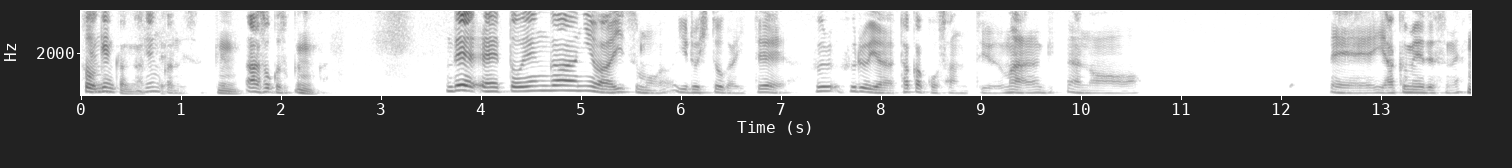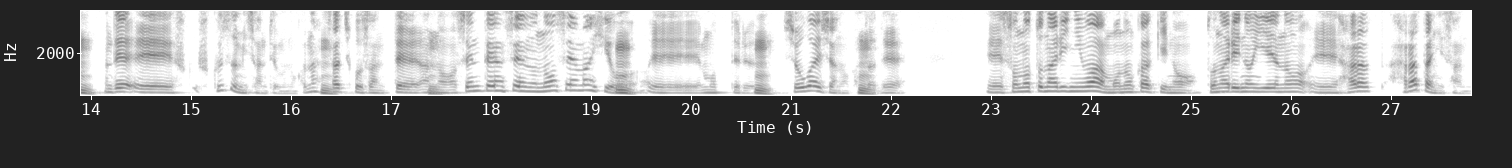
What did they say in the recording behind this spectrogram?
そう玄関があって。玄関でしたっけ？うん。あ、そっかそっかうんそっか。で、えっ、と、縁側にはいつもいる人がいて、ふ古谷孝子さんっていう、まあ、あの、えー役名ですね。うん。で、えーふ福住さんっていうのかな、うん。幸子さんって、あの、先天性の脳性麻痺を、うん。えー持ってるうん。障害者の方で、えーその隣には物書きの隣の家の、えー原原谷さんってい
